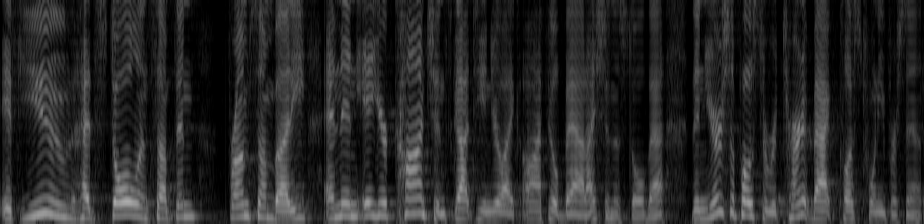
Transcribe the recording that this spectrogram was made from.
if you had stolen something from somebody and then your conscience got to you and you're like, oh, I feel bad. I shouldn't have stole that. Then you're supposed to return it back plus 20%.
